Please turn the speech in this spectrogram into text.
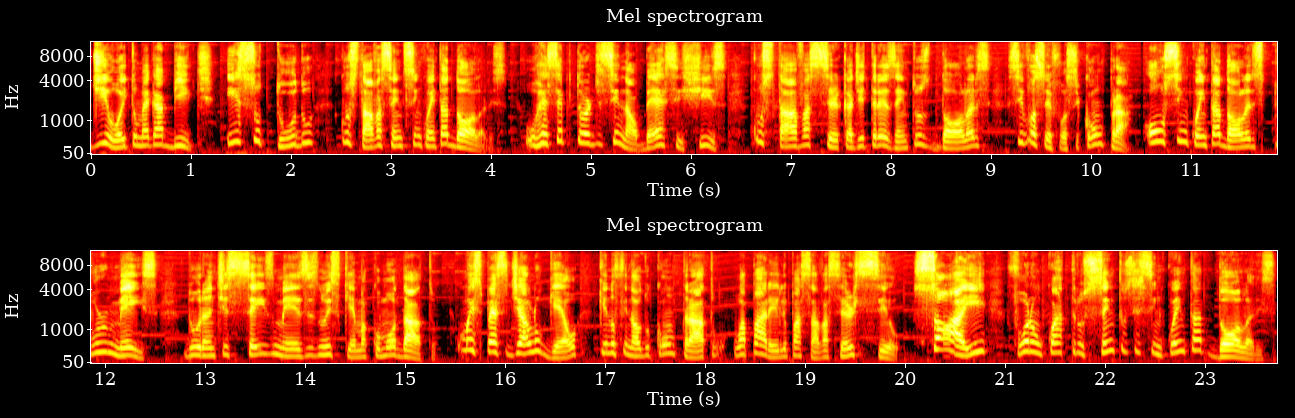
de 8 megabits. Isso tudo custava 150 dólares. O receptor de sinal BSX custava cerca de 300 dólares se você fosse comprar, ou 50 dólares por mês, durante seis meses no esquema comodato. Uma espécie de aluguel que no final do contrato o aparelho passava a ser seu. Só aí foram 450 dólares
